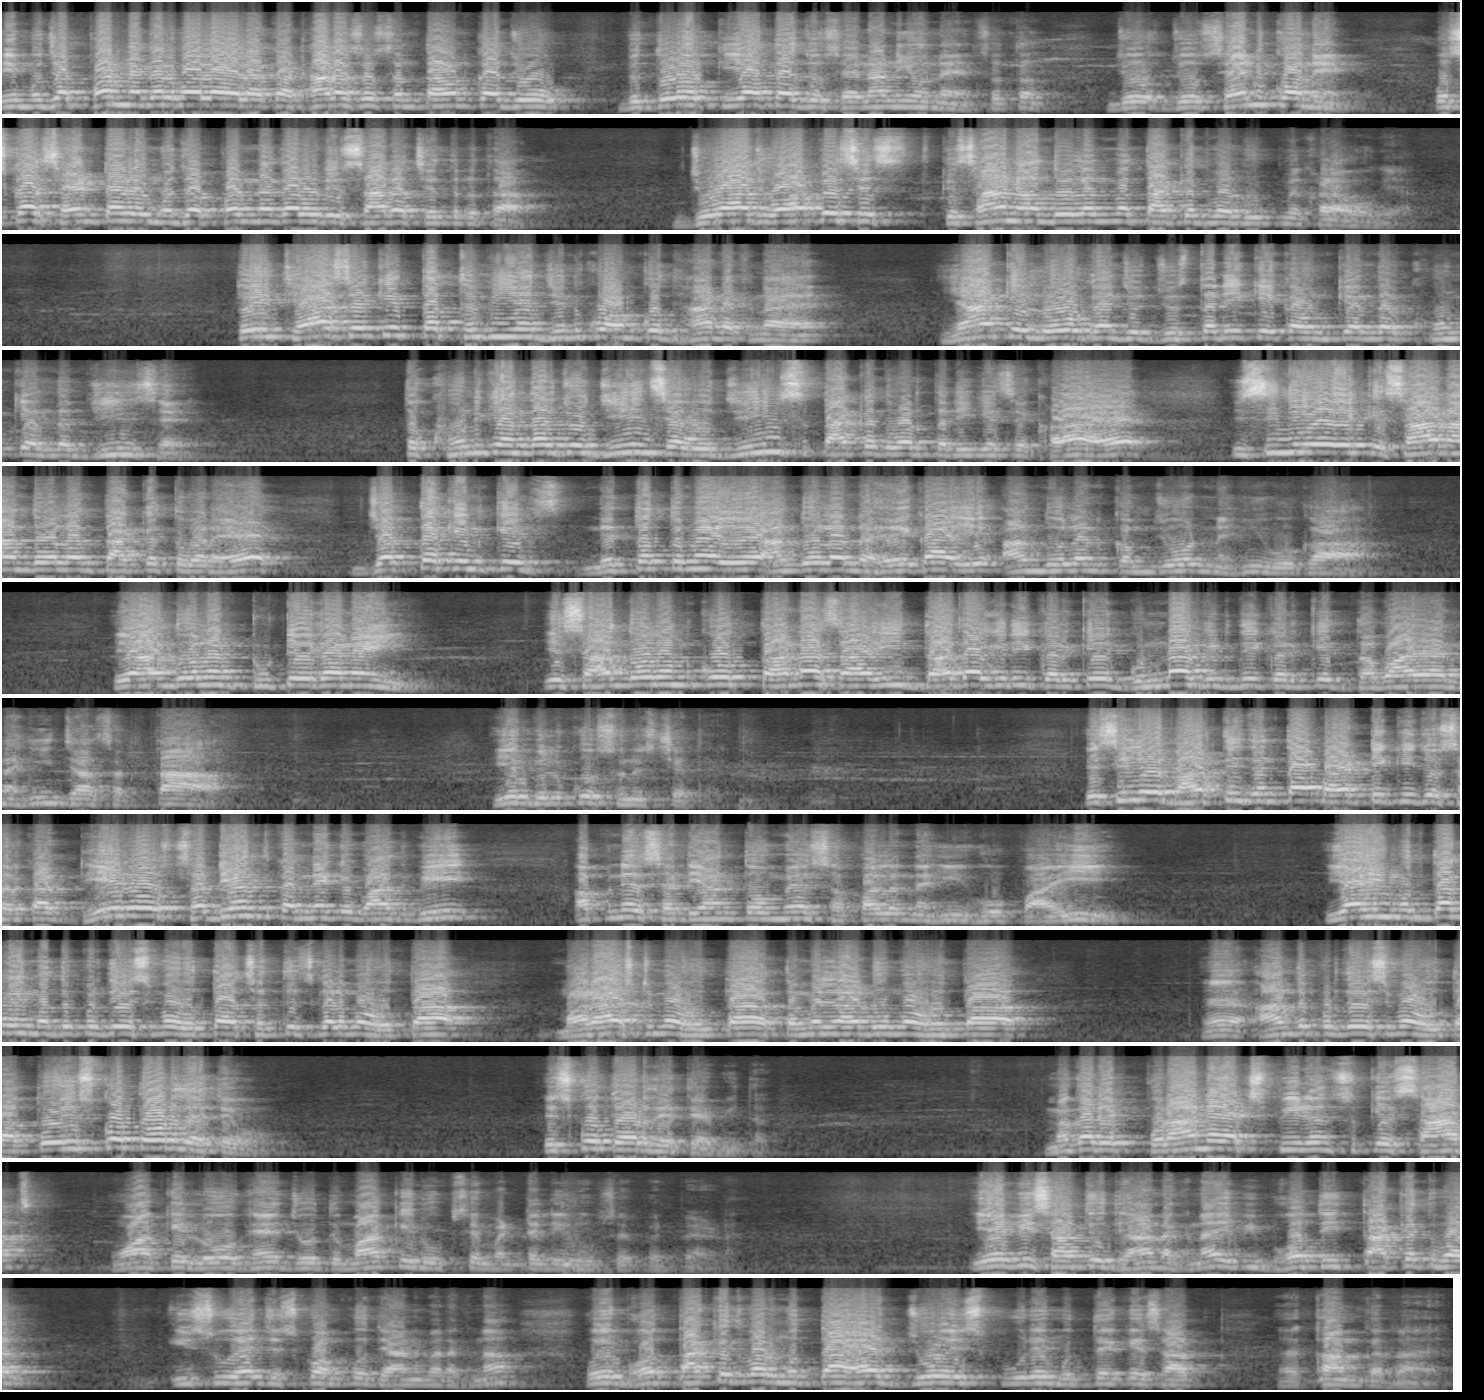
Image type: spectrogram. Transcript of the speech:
ये मुजफ्फरनगर वाला इलाका, अठारह सौ सत्तावन का जो विद्रोह किया था जो सेनानियों ने जो जो सैनिकों ने, उसका सेंटर है मुजफ्फरनगर और ये सारा क्षेत्र था। जो आज वापस इस किसान आंदोलन में ताकतवर रूप में खड़ा हो गया। तो इतिहास है कि तथ्य भी है, जिनको हमको ध्यान रखना है, यहाँ के लोग हैं जो जिस तरीके का उनके अंदर, खून के अंदर जीन्स है। तो खून के अंदर जो जीन्स है, वो जीन्स ताकतवर तरीके से खड़ा है। इसीलिए ये किसान आंदोलन ताकतवर है। जब तक इनके नेतृत्व में ये आंदोलन रहेगा, ये आंदोलन कमज़ोर नहीं होगा। ये आंदोलन टूटेगा नहीं। इस आंदोलन को तानाशाही दादागिरी करके, गुंडागिर्दी करके दबाया नहीं जा सकता। यह बिल्कुल सुनिश्चित है। इसीलिए भारतीय जनता पार्टी की जो सरकार, ढेरों षड्यंत्र करने के बाद भी अपने षड्यंत्रों में सफल नहीं हो पाई। यही मुद्दा कहीं मध्य प्रदेश में होता, छत्तीसगढ़ में होता, महाराष्ट्र में होता, तमिलनाडु में होता आंध्र प्रदेश में होता तो इसको तोड़ देते हो। इसको तोड़ देते अभी तक। मगर एक पुराने एक्सपीरियंस के साथ वहाँ के लोग हैं जो दिमागी रूप से मेंटली रूप से प्रिपेयर्ड है। ये भी साथियों ध्यान रखना, ये भी बहुत ही ताकतवर इशू है जिसको हमको ध्यान में रखना। वो ये बहुत ताकतवर मुद्दा है जो इस पूरे मुद्दे के साथ काम कर रहा है।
